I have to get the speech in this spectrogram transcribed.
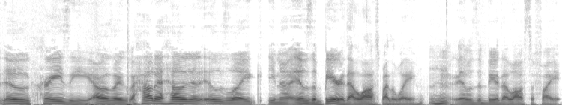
It was crazy. I was like, how the hell did it? It was like, you know, it was a beer that lost, by the way. it was a beer that lost the fight.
